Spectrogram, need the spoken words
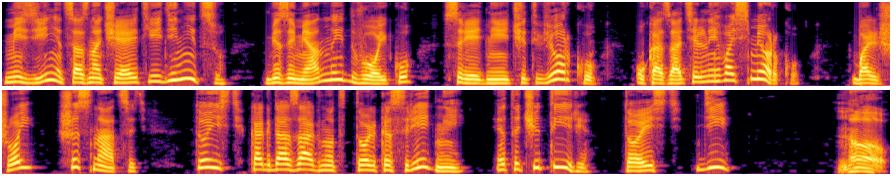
Мизинец означает единицу, безымянный – двойку, средний – четверку, указательный – восьмерку, большой – шестнадцать. То есть, когда загнут только средний, это четыре, то есть D. Но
